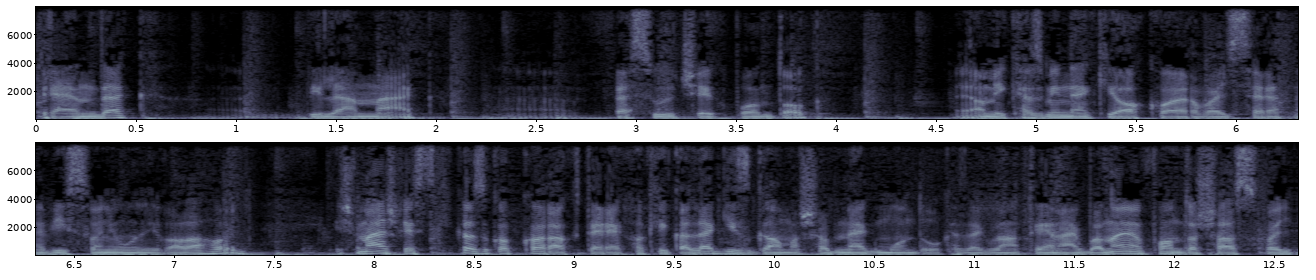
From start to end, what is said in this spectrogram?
trendek, dilemmák, feszültségpontok, amikhez mindenki akar vagy szeretne viszonyulni valahogy, és másrészt kik azok a karakterek, akik a legizgalmasabb megmondók ezekben a témákban. Nagyon fontos az, hogy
